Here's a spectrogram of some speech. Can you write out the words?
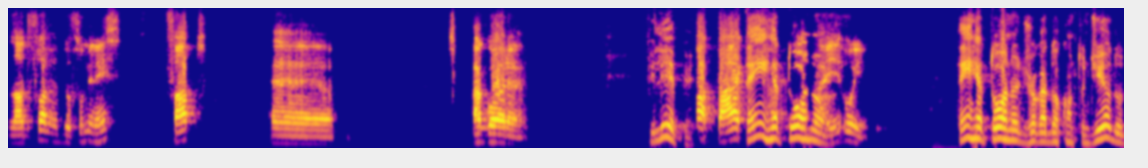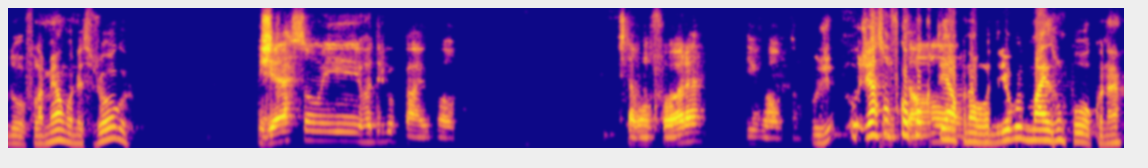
lá do, Flamengo, do Fluminense, fato. É, agora, Felipe, ataque, tem retorno? Aí, oi. Tem retorno de jogador contundido do Flamengo nesse jogo? Gerson e Rodrigo Caio voltam. Estavam fora e voltam. O, o Gerson então... ficou pouco tempo, né? O Rodrigo mais um pouco, né?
